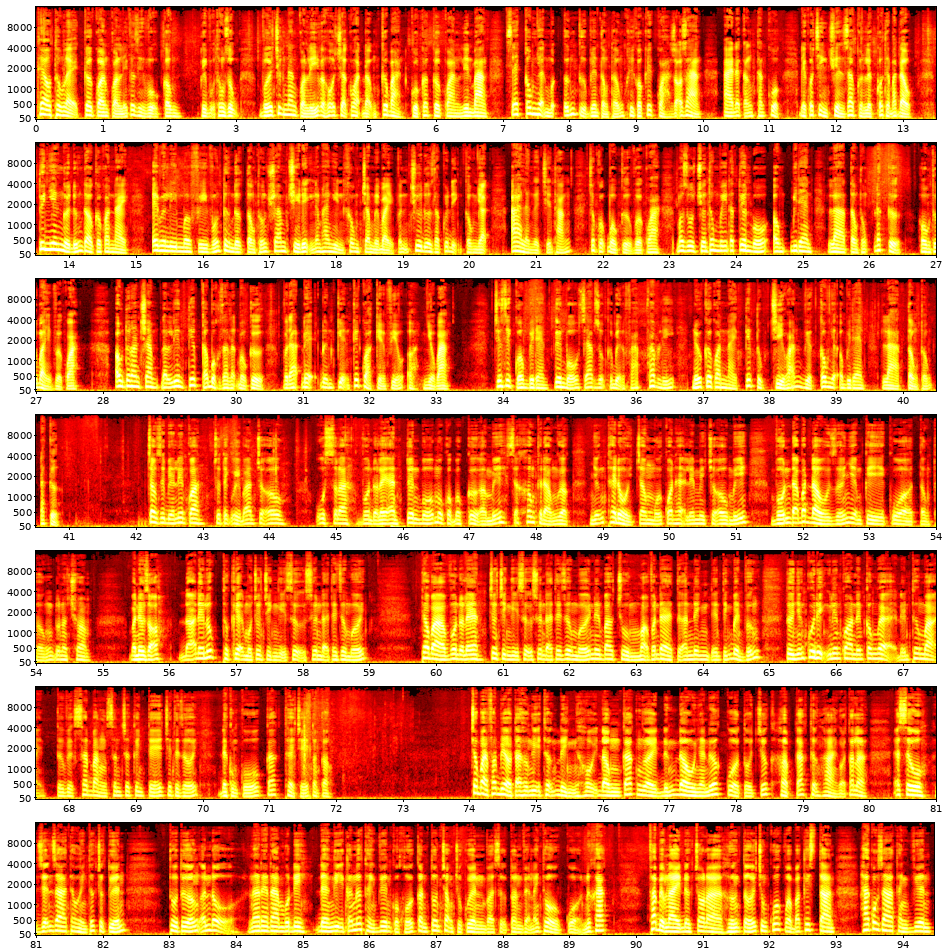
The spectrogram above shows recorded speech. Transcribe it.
Theo thông lệ, cơ quan quản lý các dịch vụ công dịch vụ thông dụng với chức năng quản lý và hỗ trợ các hoạt động cơ bản của các cơ quan liên bang sẽ công nhận một ứng cử viên tổng thống khi có kết quả rõ ràng ai đã thắng thắng cuộc để quá trình chuyển giao quyền lực có thể bắt đầu. Tuy nhiên, người đứng đầu cơ quan này Emily Murphy vốn từng được Tổng thống Trump chỉ định năm 2017 vẫn chưa đưa ra quyết định công nhận ai là người chiến thắng trong cuộc bầu cử vừa qua, mặc dù truyền thông Mỹ đã tuyên bố ông Biden là Tổng thống đắc cử hôm thứ Bảy vừa qua. Ông Donald Trump đã liên tiếp cáo buộc gian lận bầu cử và đã đệ đơn kiện kết quả kiểm phiếu ở nhiều bang. Chiến dịch của ông Biden tuyên bố sẽ áp dụng các biện pháp pháp lý nếu cơ quan này tiếp tục trì hoãn việc công nhận ông Biden là Tổng thống đắc cử. Trong diễn biến liên quan, Chủ tịch Ủy ban châu Âu Ursula von der Leyen tuyên bố một cuộc bầu cử ở Mỹ sẽ không thể đảo ngược những thay đổi trong mối quan hệ Liên minh châu Âu Mỹ vốn đã bắt đầu dưới nhiệm kỳ của Tổng thống Donald Trump. Bà nêu rõ đã đến lúc thực hiện một chương trình nghị sự xuyên đại Tây Dương mới. Theo bà von der Leyen, chương trình nghị sự xuyên đại Tây Dương mới nên bao trùm mọi vấn đề từ an ninh đến tính bền vững, từ những quy định liên quan đến công nghệ đến thương mại, từ việc sát bằng sân chơi kinh tế trên thế giới để củng cố các thể chế toàn cầu. Trong bài phát biểu tại hội nghị thượng đỉnh Hội đồng các người đứng đầu nhà nước của Tổ chức Hợp tác Thượng Hải gọi tắt là SCO diễn ra theo hình thức trực tuyến, Thủ tướng Ấn Độ Narendra Modi đề nghị các nước thành viên của khối cần tôn trọng chủ quyền và sự toàn vẹn lãnh thổ của nước khác. Phát biểu này được cho là hướng tới Trung Quốc và Pakistan, hai quốc gia thành viên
